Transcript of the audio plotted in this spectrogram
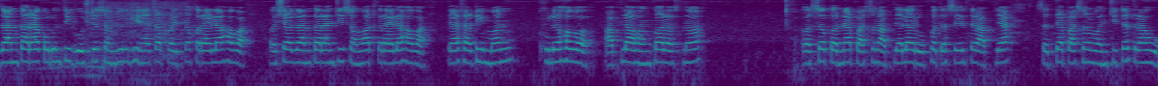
जाणकाराकडून ती गोष्ट समजून घेण्याचा प्रयत्न करायला हवा. अशा जाणकारांशी संवाद करायला हवा. त्यासाठी मन खुलं हवं. आपला अहंकार असणं असं करण्यापासून आपल्याला रोखत असेल तर आपल्या सत्यापासून वंचितच राहू.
